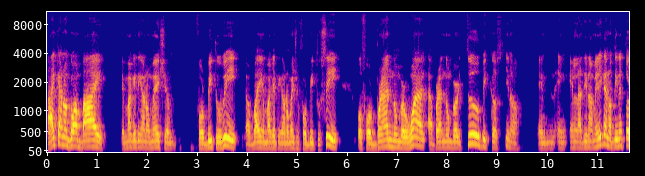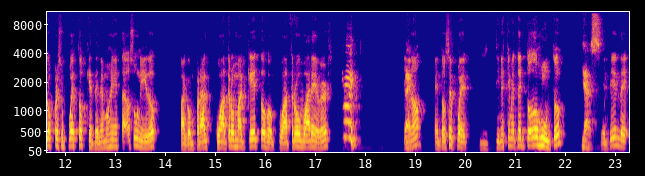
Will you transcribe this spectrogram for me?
I cannot go and buy a marketing automation for B2B, uh, buying marketing automation for B2C, or for brand number one, a brand number two, because, you know, en, en, en Latinoamérica no tienen todos los presupuestos que tenemos en Estados Unidos para comprar cuatro marquetos o cuatro whatever. Right. ¿no? Entonces, pues, tienes que meter todo junto, Yes. ¿entiendes?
